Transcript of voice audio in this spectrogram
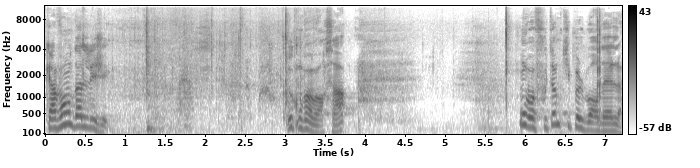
qu'avant d'alléger. Donc on va voir ça. On va foutre un petit peu le bordel.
